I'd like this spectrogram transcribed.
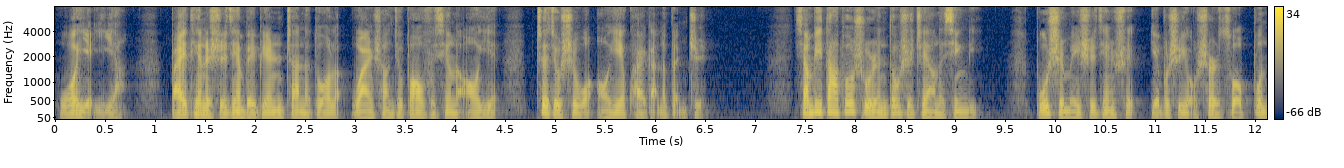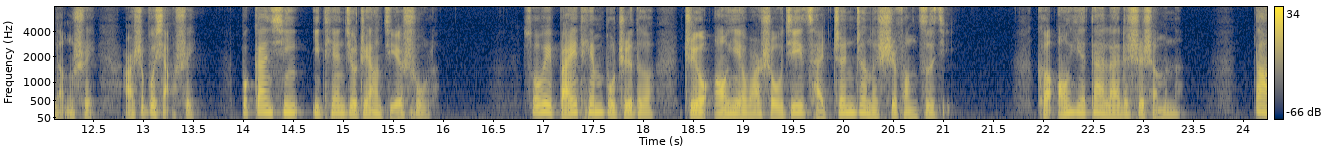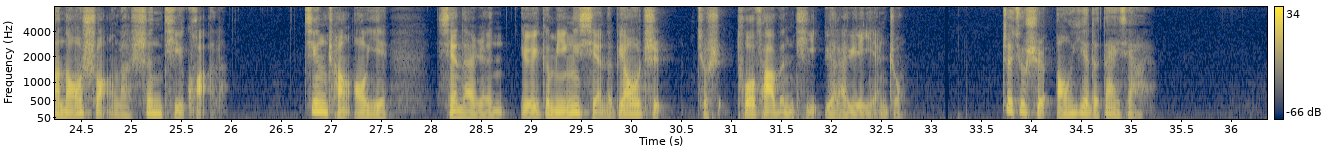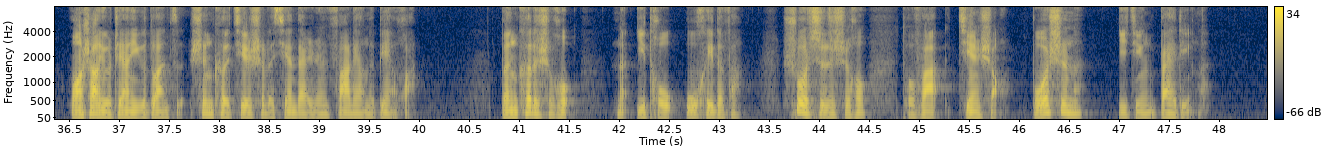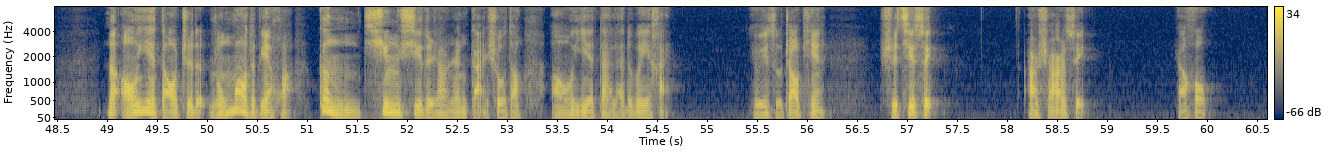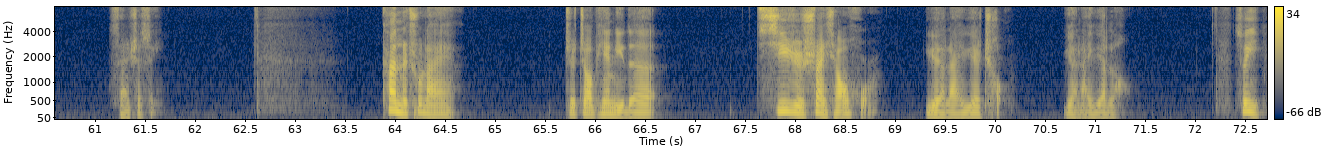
我也一样，白天的时间被别人占的多了，晚上就报复性的熬夜。这就是我熬夜快感的本质。想必大多数人都是这样的心理，不是没时间睡，也不是有事儿做不能睡，而是不想睡，不甘心一天就这样结束了。所谓白天不值得，只有熬夜玩手机才真正的释放自己。可熬夜带来的是什么呢？大脑爽了，身体垮了。经常熬夜，现代人有一个明显的标志，就是脱发问题越来越严重。这就是熬夜的代价呀。网上有这样一个段子，深刻揭示了现代人发量的变化。本科的时候，那一头乌黑的发；硕士的时候，头发渐少；博士呢，已经败顶了。那熬夜导致的容貌的变化，更清晰的让人感受到熬夜带来的危害。有一组照片。十七岁，二十二岁，然后三十岁，看得出来，这照片里的昔日帅小伙越来越丑，越来越老。所以，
